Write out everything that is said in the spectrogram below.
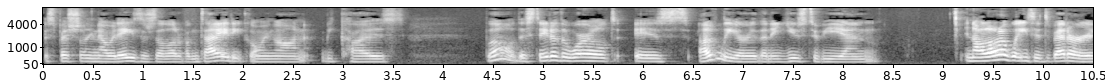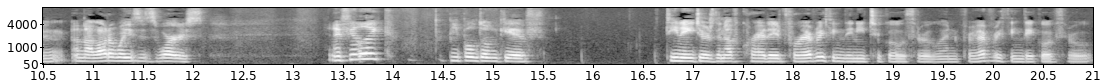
especially nowadays there's a lot of anxiety going on because well, the state of the world is uglier than it used to be, and in a lot of ways it's better, and in a lot of ways it's worse. And I feel like people don't give teenagers enough credit for everything they need to go through and for everything they go through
